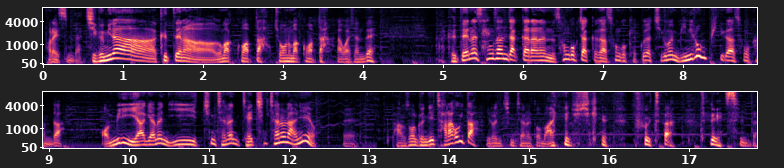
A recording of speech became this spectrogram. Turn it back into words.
바라겠습니다. 지금이나 그때나 음악 고맙다, 좋은 음악 고맙다 라고 하셨는데 아, 그때는 생선 작가라는 선곡 작가가 선곡했고요. 지금은 미니롱 PD가 선곡합니다. 엄밀히 이야기하면 이 칭찬은 제 칭찬은 아니에요. 네, 방송을 굉장히 잘하고 있다 이런 칭찬을 더 많이 해주시길 부탁드리겠습니다.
